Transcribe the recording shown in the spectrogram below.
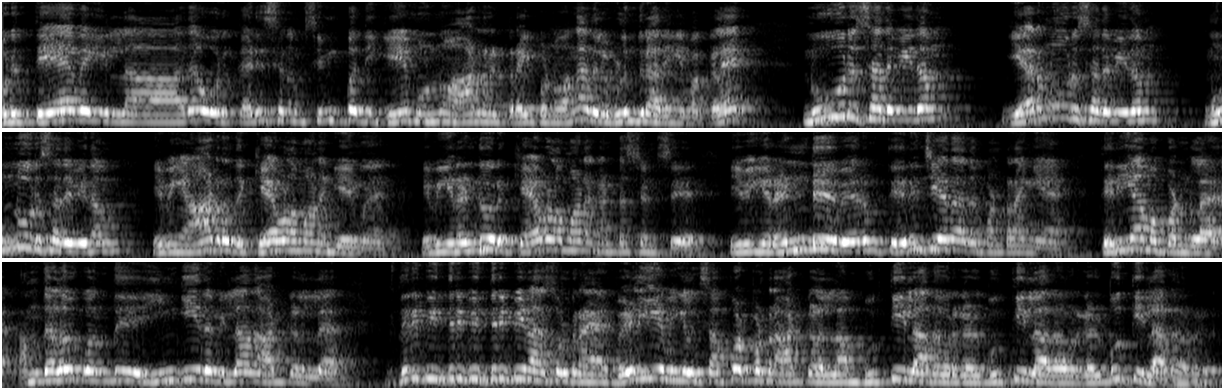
ஒரு தேவையில்லாத ஒரு கரிசனம் சிம்பதி கேம் ஒன்றும் ஆர்டர் ட்ரை பண்ணுவாங்க. அதில் விழுந்துடாதீங்க மக்களே. நூறு சதவீதம் இரநூறு சதவீதம் முந்நூறு சதவீதம் இவங்க ஆடுறது கேவலமான கேமு இவங்க ரெண்டு ஒரு கேவலமான கண்டஸ்டன்ஸு இவங்க ரெண்டு பேரும் தெரிஞ்சே தான் அதை பண்ணுறாங்க தெரியாமல் பண்ணல. அந்த அளவுக்கு வந்து இங்கீதம் இல்லாத ஆட்கள் இல்லை. திருப்பி திருப்பி திருப்பி நான் சொல்கிறேன் வெளியே இவங்களுக்கு சப்போர்ட் பண்ணுற ஆட்கள் எல்லாம் புத்தி இல்லாதவர்கள் புத்தி இல்லாதவர்கள் புத்தி இல்லாதவர்கள்.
